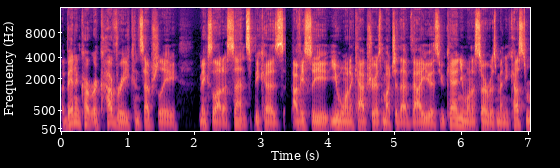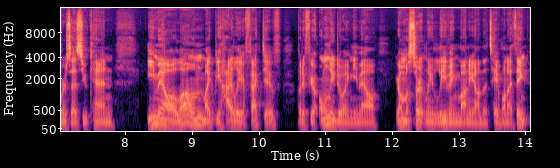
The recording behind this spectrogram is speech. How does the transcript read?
abandoned cart recovery conceptually makes a lot of sense because obviously you want to capture as much of that value as you can. You want to serve as many customers as you can. Email alone might be highly effective, but if you're only doing email, you're almost certainly leaving money on the table. And I think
